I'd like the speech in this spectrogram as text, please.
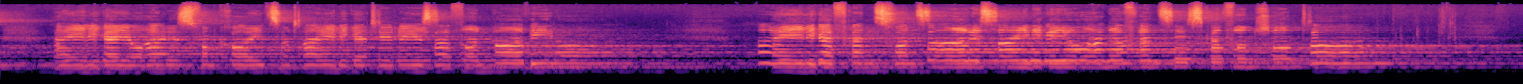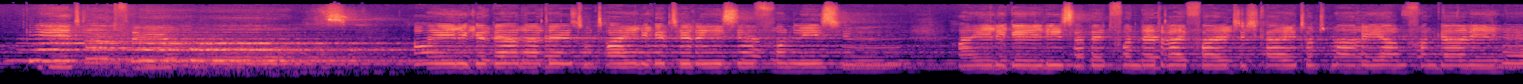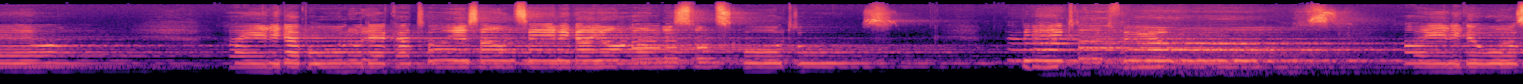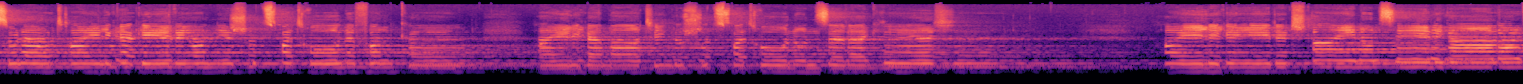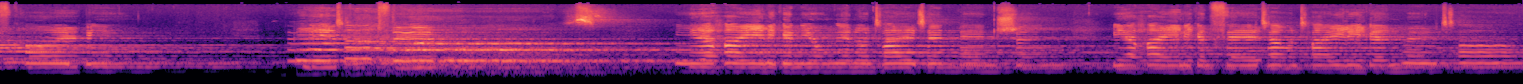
Heiliger Johannes vom Kreuz und heilige Teresa von Avila. Heiliger Franz von Sales, heilige Johanna Franziska von Chantal. Betet für uns. Heilige Bernadette und heilige Theresia von Lisieux. Heilige Elisabeth von der Dreifaltigkeit und Mariam von Galiläa. Heiliger Bruno der Kartäuser und seliger Johannes und Scotus. Betet für uns. Heilige Ursula und heiliger Gerion, ihr Schutzpatrone von Köln. Heiliger Martin, du Schutzpatron unserer Kirche. Heilige Edith Stein und seliger Adolf Kolbing. Betet für uns, ihr heiligen jungen und alten Menschen, ihr heiligen Väter und heiligen Mütter,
